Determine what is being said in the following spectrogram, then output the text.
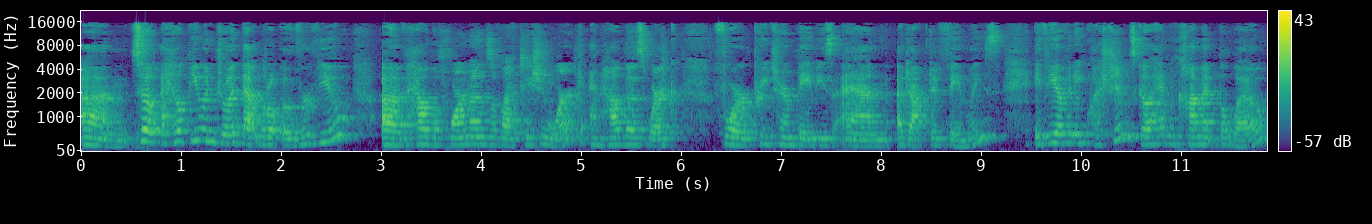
Um, so I hope you enjoyed that little overview of how the hormones of lactation work and how those work for preterm babies and adoptive families. If you have any questions, go ahead and comment below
